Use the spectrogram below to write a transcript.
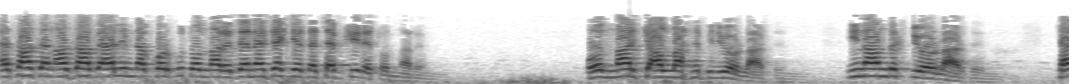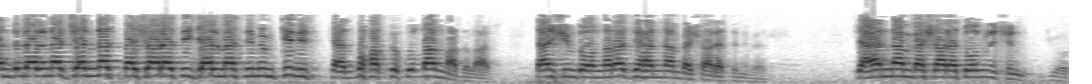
esasen azab-ı elimle korkut onları, denecek yerde tebşir et onları. Onlar ki Allah'ı biliyorlardı. İnandık diyorlardı. Kendilerine cennet beşareti gelmesi mümkün iken bu hakkı kullanmadılar. Sen şimdi onlara cehennem beşaretini ver. Cehennem beşareti onun için diyor.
